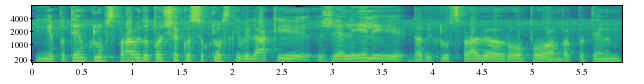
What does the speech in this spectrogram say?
In je potem klub spravil do točke, ko so klubski veljaki želeli, da bi klub spravil v Evropo, ampak potem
